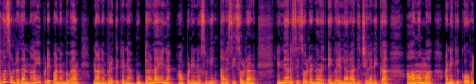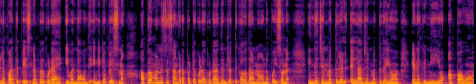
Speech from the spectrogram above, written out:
இவன் சொல்கிறத நான் எப்படிப்பா நம்புவேன்? நான் நம்புறதுக்கு என்ன முட்டாளா என்ன? அப்படின்னு சொல்லி அரசி சொல்கிறாங்க என்ன அரசி சொல்கிறேன்னு எங்கள் எல்லாரும் அதிர்ச்சியில் நிற்க ஆமாம்மா அன்னைக்கு கோவிலில் பார்த்து பேசினப்போ கூட இவன் தான் வந்து என்கிட்ட பேசினான். அப்போ மனசு சங்கடப்பட்ட கூட கூடாதுன்றதுக்காக தான் நானும் போய் சொன்னேன். இந்த ஜென்மத்தில் எல்லா ஜென்மத்திலையும் எனக்கு நீயும் அப்பாவும்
